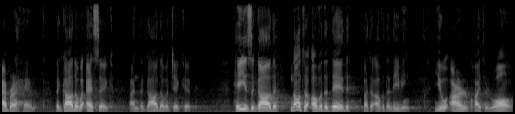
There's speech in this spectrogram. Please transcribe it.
Abraham the God of Isaac, and the God of Jacob. He is God not of the dead, but of the living. You are quite wrong.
